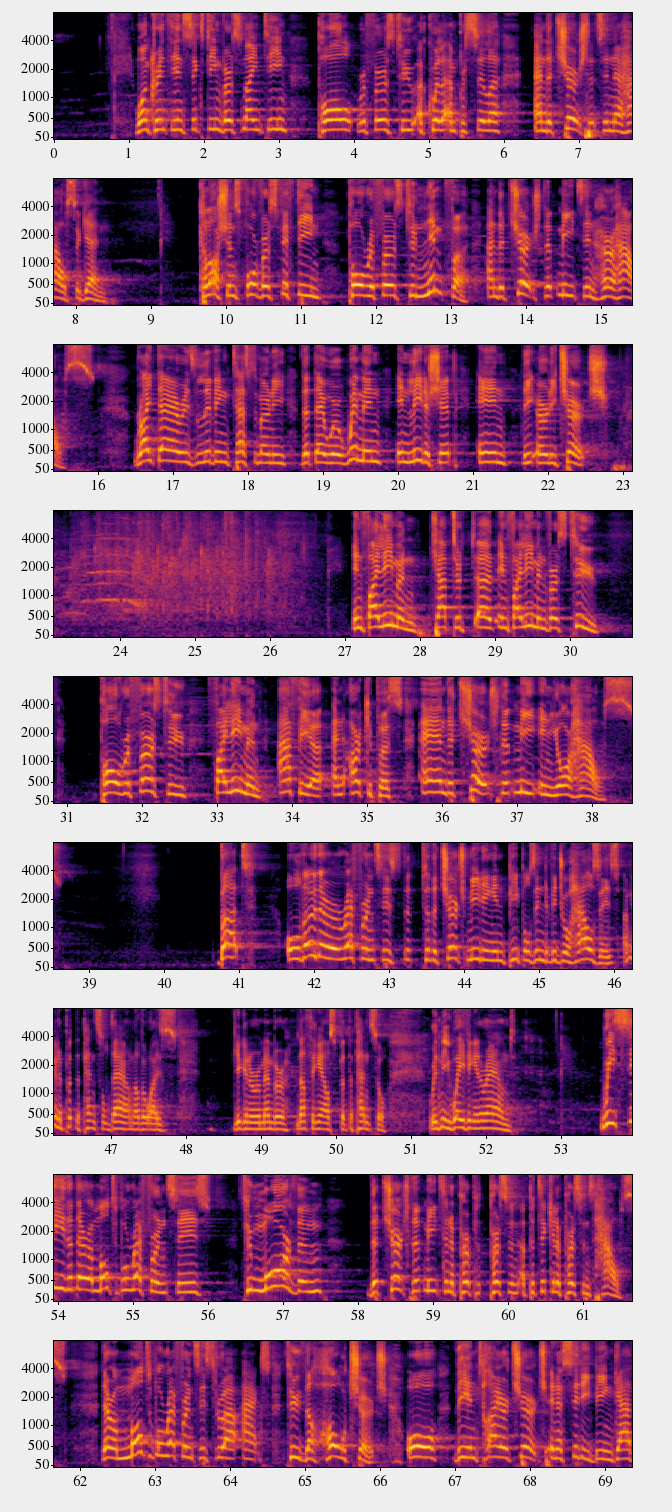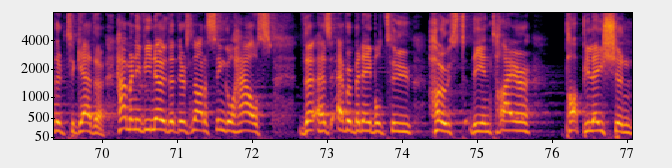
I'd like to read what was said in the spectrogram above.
1 Corinthians 16, verse 19, Paul refers to Aquila and Priscilla and the church that's in their house again. Colossians 4, verse 15, Paul refers to Nympha and the church that meets in her house. Right there is living testimony that there were women in leadership in the early church. In Philemon chapter uh, in Philemon verse 2, Paul refers to Philemon, Apphia, and Archippus, and the church that meet in your house. But although there are references to the church meeting in people's individual houses, I'm going to put the pencil down, otherwise, you're going to remember nothing else but the pencil with me waving it around. We see that there are multiple references to more than the church that meets in a, per- person, a particular person's house. There are multiple references throughout Acts to the whole church or the entire church in a city being gathered together. How many of you know that there's not a single house that has ever been able to host the entire population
